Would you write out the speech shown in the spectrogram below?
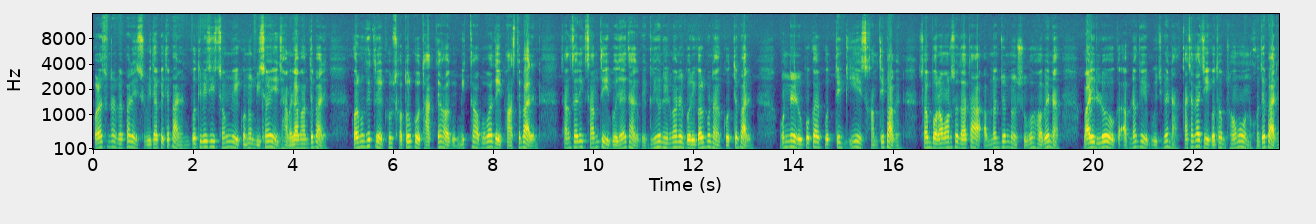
পড়াশোনার ব্যাপারে সুবিধা পেতে পারেন, প্রতিবেশীর সঙ্গে কোনো বিষয়ে ঝামেলা বাঁধতে পারে। কর্মক্ষেত্রে খুব সতর্ক থাকতে হবে, মিথ্যা অপবাদে ফাঁসতে পারেন, সাংসারিক শান্তি বজায় থাকবে, গৃহ নির্মাণের পরিকল্পনা করতে পারেন, অন্যের উপকার করতে গিয়ে শান্তি পাবেন। সব পরামর্শদাতা আপনার জন্য শুভ হবে না, বাড়ির লোক আপনাকে বুঝবে না, কাছাকাছি কোথাও ভ্রমণ হতে পারে।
